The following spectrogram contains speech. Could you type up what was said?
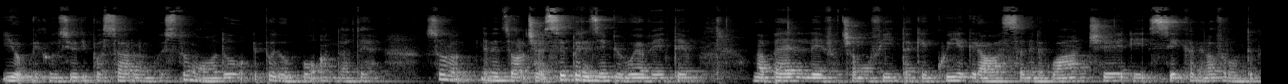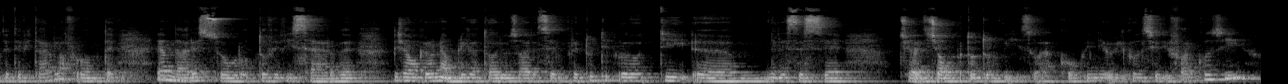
io vi consiglio di passarlo in questo modo e poi dopo andate solo nelle zone, cioè se per esempio voi avete una pelle, facciamo finta che qui è grassa nelle guance e secca nella fronte, potete evitare la fronte e andare solo dove vi serve. Diciamo che non è obbligatorio usare sempre tutti i prodotti eh, nelle stesse, cioè diciamo per tutto il viso, ecco, quindi io vi consiglio di far così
